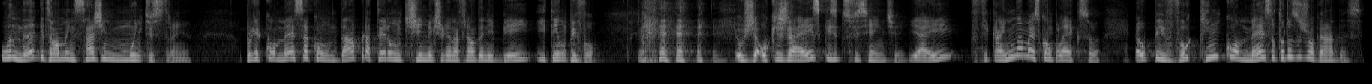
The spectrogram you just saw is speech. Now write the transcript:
O Nuggets é uma mensagem muito estranha. Porque começa com dá pra ter um time que chega na final da NBA e tem um pivô. O já- o que já é esquisito o suficiente. E aí fica ainda mais complexo. É o pivô quem começa todas as jogadas.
